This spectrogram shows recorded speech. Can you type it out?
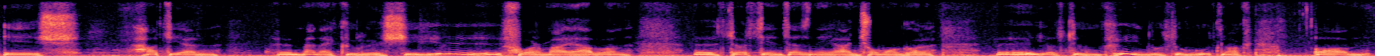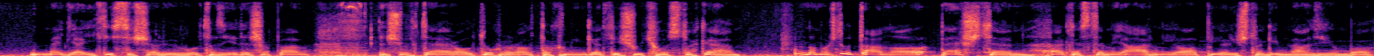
és hát ilyen menekülősi formájában történt ez, néhány csomaggal jöttünk, indultunk útnak, a megyei tisztviselő volt az édesapám, és ők teherautókra raktak minket, és úgy hoztak el. Na most utána Pesten elkezdtem járni a Piarista gimnáziumba.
